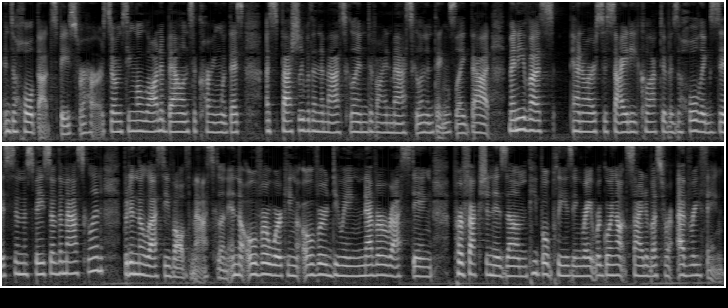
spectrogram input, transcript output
and to hold that space for her. So I'm seeing a lot of balance occurring with this, especially within the masculine, divine masculine, and things like that that many of us and our society collective as a whole exists in the space of the masculine, but in the less evolved masculine, in the overworking, overdoing, never resting, perfectionism, people pleasing, right? We're going outside of us for everything.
